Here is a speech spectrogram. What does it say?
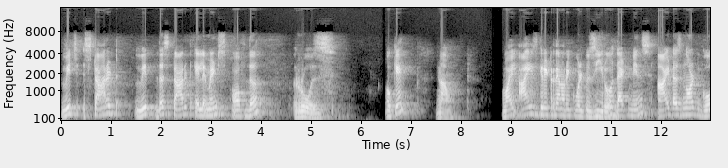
which start with the start elements of the rows. Okay? Now while i is greater than or equal to 0 that means i does not go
